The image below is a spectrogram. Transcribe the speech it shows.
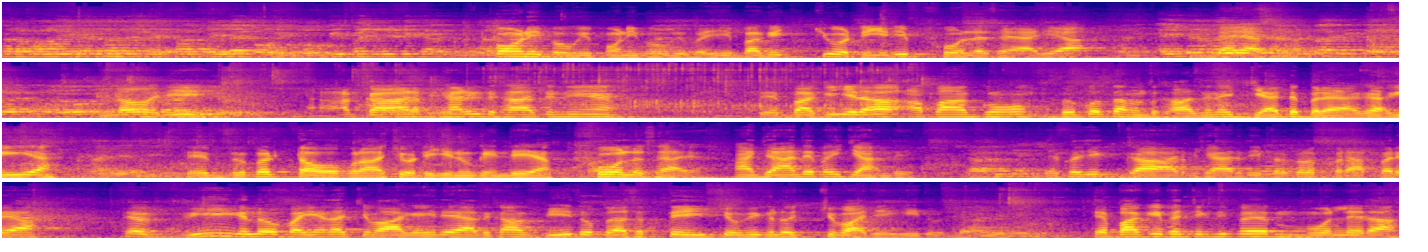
ਕਰਮਾਲੀ ਦੇ ਥੱਲੇ ਰੇਤਾ ਪਹਿਲੇ ਪਾਉਣੀ ਪਊਗੀ ਭਾਈ ਜਿਹੜੀ ਗੱਲ। ਪਾਉਣੀ ਪਊਗੀ ਪਾਉਣੀ ਪਊਗੀ ਬਾਈ ਜੀ। ਬਾਕੀ ਝੋਟੀ ਜਿਹੜੀ ਫੁੱਲ ਸਾਈਜ਼ ਆ। ਇੱਧਰ ਲੈ ਜਾ। ਲਓ ਜੀ ਆ ਗਾਲ ਪਛਾੜੀ ਦਿਖਾ ਦਿੰਦੇ ਆ। ਤੇ ਬਾਕੀ ਜਿਹੜਾ ਆਪਾਂ ਅੱਗੋਂ ਬਿਲਕੁਲ ਤੁਹਾਨੂੰ ਦਿਖਾ ਦਿੰਦੇ ਜੈਡ ਬਲੈਕ ਆ। ਗਈ ਆ ਤੇ ਬਿਲਕੁਲ ਟੌਪ ਕਲਾਸ ਝੋਟੀ ਜਿਹਨੂੰ ਕਹਿੰਦੇ ਆ ਫੁੱਲ ਸਾਈਜ਼। ਹਾਂ ਜਾਂਦੇ ਭਾਈ ਜਾਂਦੇ ਦੇਖੋ ਜੀ ਗਾੜ ਵਿਚਾਰ ਦੀ ਬਿਲਕੁਲ ਬਰਾਬਰ ਆ। ਤੇ 20 ਕਿਲੋ ਪਾਈਆਂ ਦਾ ਚਵਾ ਗਈ ਤੇ ਐਤਕਾਂ 20 ਤੋਂ ਪਲੱਸ 23 24 ਕਿਲੋ ਚਵਾ ਜੇਗੀ ਦੁੱਧ ਤੇ ਬਾਕੀ ਫਿਰ ਜਿਗਦੀ ਪੇ ਮੋਲੇ ਦਾ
